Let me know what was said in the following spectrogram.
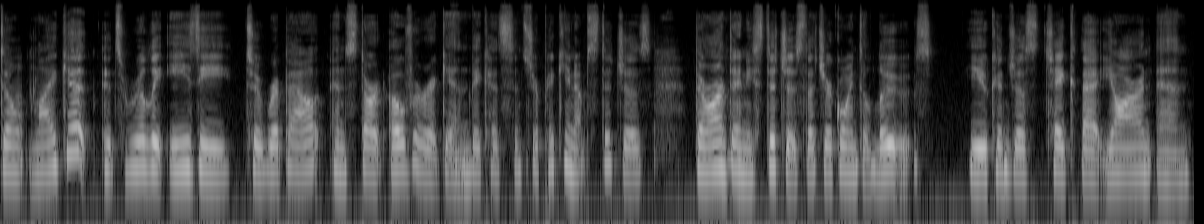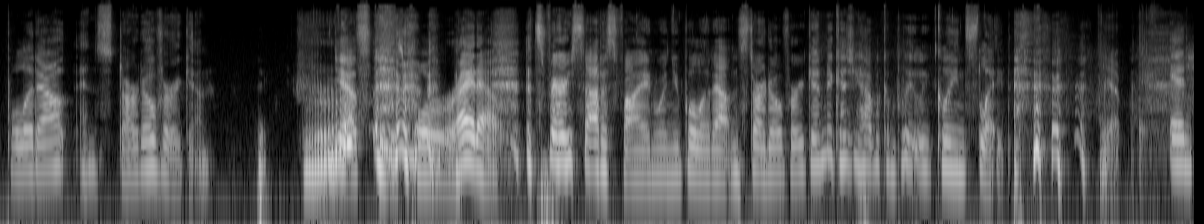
don't like it, it's really easy to rip out and start over again because since you're picking up stitches, there aren't any stitches that you're going to lose. You can just take that yarn and pull it out and start over again. yes. just pull right out. It's very satisfying when you pull it out and start over again because you have a completely clean slate. yep. And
